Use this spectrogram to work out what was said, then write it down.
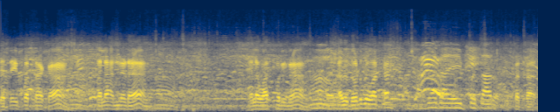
ಜೊತೆ ಇಪ್ಪತ್ನಾಲ್ಕ? ತಲೆ ಹನ್ನೆರಡ? ಎಲ್ಲ ವಾತ್ಪರಿನಾ. ಅದು ದೊಡ್ಡದು ವಾತ ಇಪ್ಪತ್ತಾರು. ಇಪ್ಪತ್ತಾರು.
